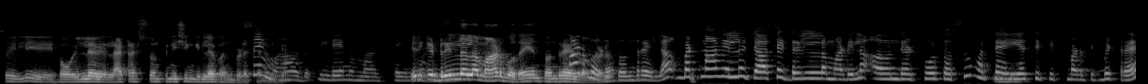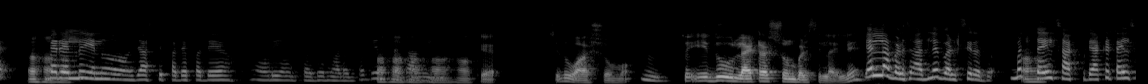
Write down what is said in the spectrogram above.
ಸೊ ಇಲ್ಲಿ ಓ ಇಲ್ಲೇ ಲ್ಯಾಟ್ರಸ್ ಸ್ಟೋನ್ ಫಿನಿಶಿಂಗ್ ಇಲ್ಲೇ ಬಂದ್ಬಿಡುತ್ತೆ ಸೇಮ್ ನಿಮ್ಗೆ. ಹೌದು. ಇಲ್ಲೇನು ಮಾಡ್ತೇ ಇದಕ್ಕೆ ಡ್ರಿಲ್ ಎಲ್ಲ ಮಾಡಬಹುದು ಏನು ತೊಂದ್ರೆ ಇಲ್ಲ ಮಾಡಬಹುದು ಮೇಡಮ್? ತೊಂದ್ರೆ ಇಲ್ಲ. ಬಟ್ ನಾವೆಲ್ಲೂ ಜಾಸ್ತಿ ಡ್ರಿಲ್ ಎಲ್ಲ ಮಾಡಿಲ್ಲ. ಒಂದೆರಡು ಫೋಟೋಸ್ ಮತ್ತೆ ಎಸಿ ಎ ಸಿ ಫಿಟ್ ಮಾಡೋದಕ್ಕೆ ಬಿಟ್ರೆ ಬೇರೆ ಎಲ್ಲೂ ಏನು ಜಾಸ್ತಿ ಪದೇ ಪದೇ ಹೊಡಿಯುವಂಥದ್ದು ಮಾಡೋಂಥದ್ದು ಎಂಥದ್ದು ಆಗ್ಲಿಲ್ಲ. ಓಕೆ ಇದು ವಾಶ್ರೂಮ್ ಸೊ ಇದು ಲ್ಯಾಟ್ರಸ್ ಸ್ಟೋನ್ ಬಳಸಿಲ್ಲ ಇಲ್ಲಿ? ಎಲ್ಲ ಬಳಸಿ ಅದ್ಲೇ ಬಳಸಿರೋದು. ಮತ್ತೆ ಟೈಲ್ಸ್ ಹಾಕ್ಬಿಟ್ಟು ಯಾಕೆ ಟೈಲ್ಸ್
